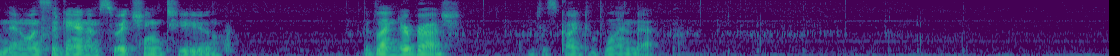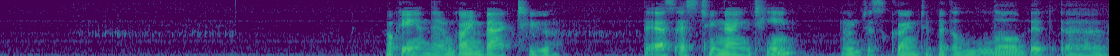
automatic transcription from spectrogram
And then once again, I'm switching to the blender brush. I'm just going to blend that. Okay, and then I'm going back to the SS219. I'm just going to put a little bit of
